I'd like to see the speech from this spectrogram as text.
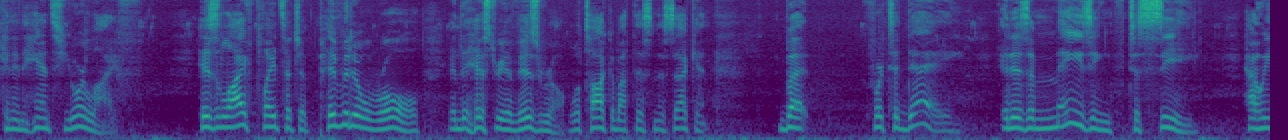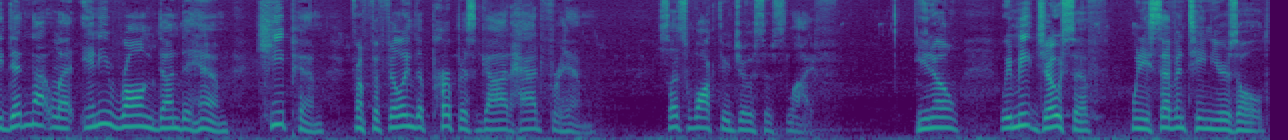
can enhance your life. His life played such a pivotal role in the history of Israel. We'll talk about this in a second. But for today, it is amazing to see how he did not let any wrong done to him keep him from fulfilling the purpose God had for him. So let's walk through Joseph's life. You know, we meet Joseph when he's 17 years old.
